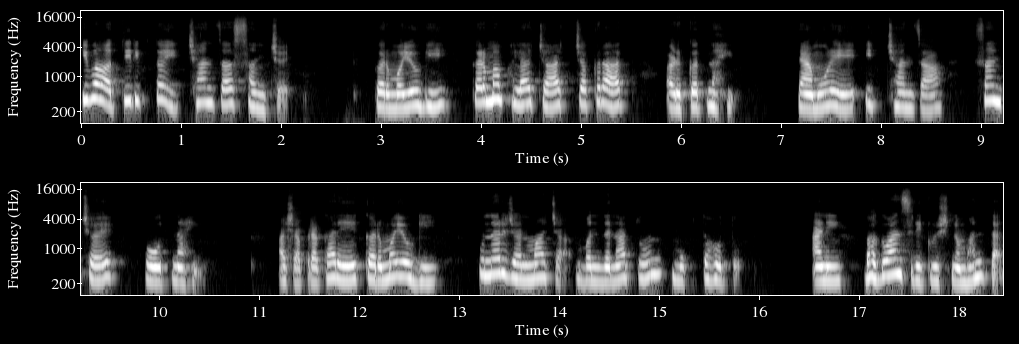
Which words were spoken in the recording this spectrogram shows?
किंवा अतिरिक्त इच्छांचा संचय. कर्मयोगी कर्मफलाच्या चक्रात अडकत नाही त्यामुळे इच्छांचा संचय होत नाही. अशा प्रकारे कर्मयोगी पुनर्जन्माच्या बंधनातून मुक्त होतो. आणि भगवान श्रीकृष्ण म्हणतात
